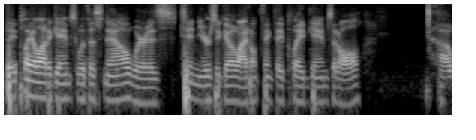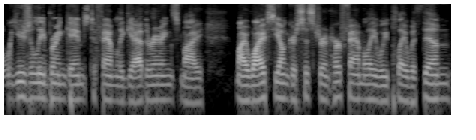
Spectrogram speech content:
They play a lot of games with us now whereas 10 years ago i don't think they played games at all. Uh, we usually bring games to family gatherings. My my wife's younger sister and her family we play with them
